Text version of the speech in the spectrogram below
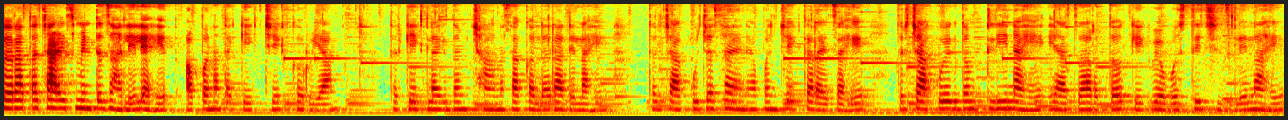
तर आता चाळीस मिनटं झालेले आहेत. आपण आता केक चेक करूया. तर केकला एकदम छान असा कलर आलेला आहे. तर चाकूच्या साह्याने आपण चेक करायचं आहे. तर चाकू एकदम क्लीन आहे. याचा अर्थ केक व्यवस्थित शिजलेला आहे.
